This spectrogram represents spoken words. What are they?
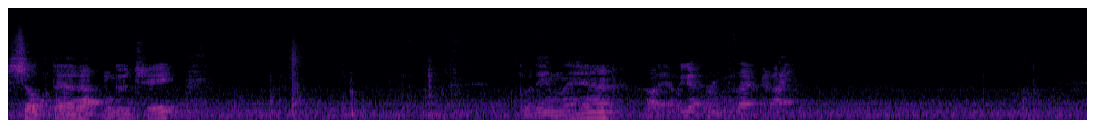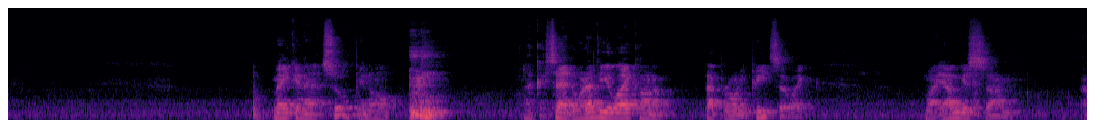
soak that up in good shape. Put him there. Oh yeah, we got room for that guy. Making that soup, you know, like I said, whatever you like on a pepperoni pizza, like my youngest son, uh,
